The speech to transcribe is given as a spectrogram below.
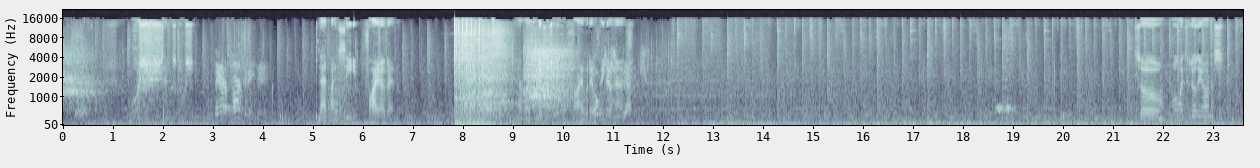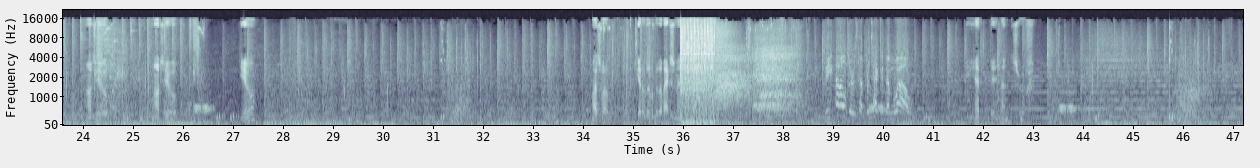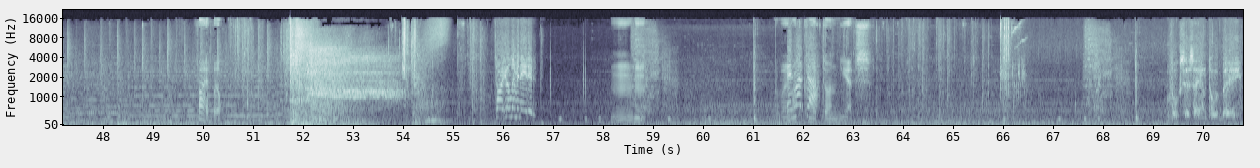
They are targeting me. That I see. Fire then. Have my permission to open fire with No everything you tissue have. damage. So, who would like to do the honors? Not you. Not you. You? Might as well get a little bit of action in. The elders have protected them well. Yep, ain't that the truth. Fire will. Target eliminated. Mm-hmm. But we're not quite done yet. Volk says I am to obey.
